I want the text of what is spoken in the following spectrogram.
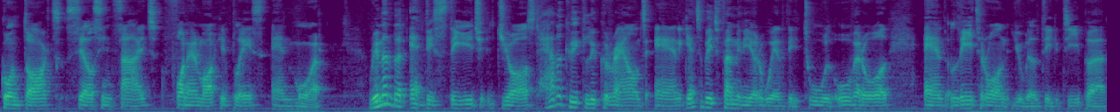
contacts, sales insights, funnel marketplace, and more. Remember at this stage, just have a quick look around and get a bit familiar with the tool overall, and later on you will dig deeper.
